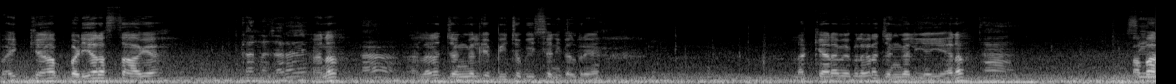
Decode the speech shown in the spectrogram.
भाई क्या बढ़िया रास्ता आ गया। क्या नज़ारा है? है ना? हाँ। लग रहा जंगल के बीचों बीच से निकल रहे हैं। लग क्या रहा मेरे को लग रहा जंगल ही है ये है ना? हाँ। पापा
